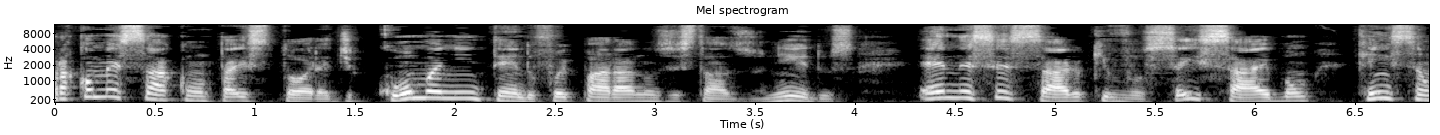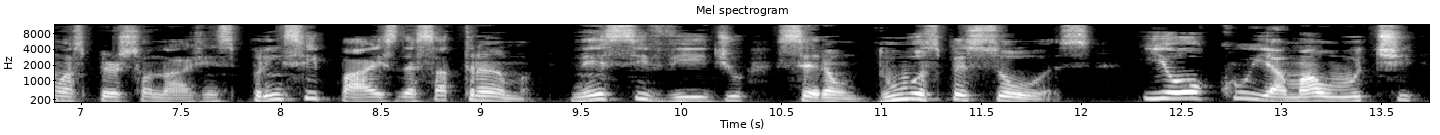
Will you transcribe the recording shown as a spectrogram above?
Para começar a contar a história de como a Nintendo foi parar nos Estados Unidos, é necessário que vocês saibam quem são as personagens principais dessa trama. Nesse vídeo serão duas pessoas, Yoko Yamauchi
